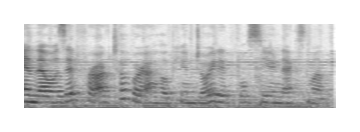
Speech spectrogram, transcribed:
And that was it for October. I hope you enjoyed it. We'll see you next month.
